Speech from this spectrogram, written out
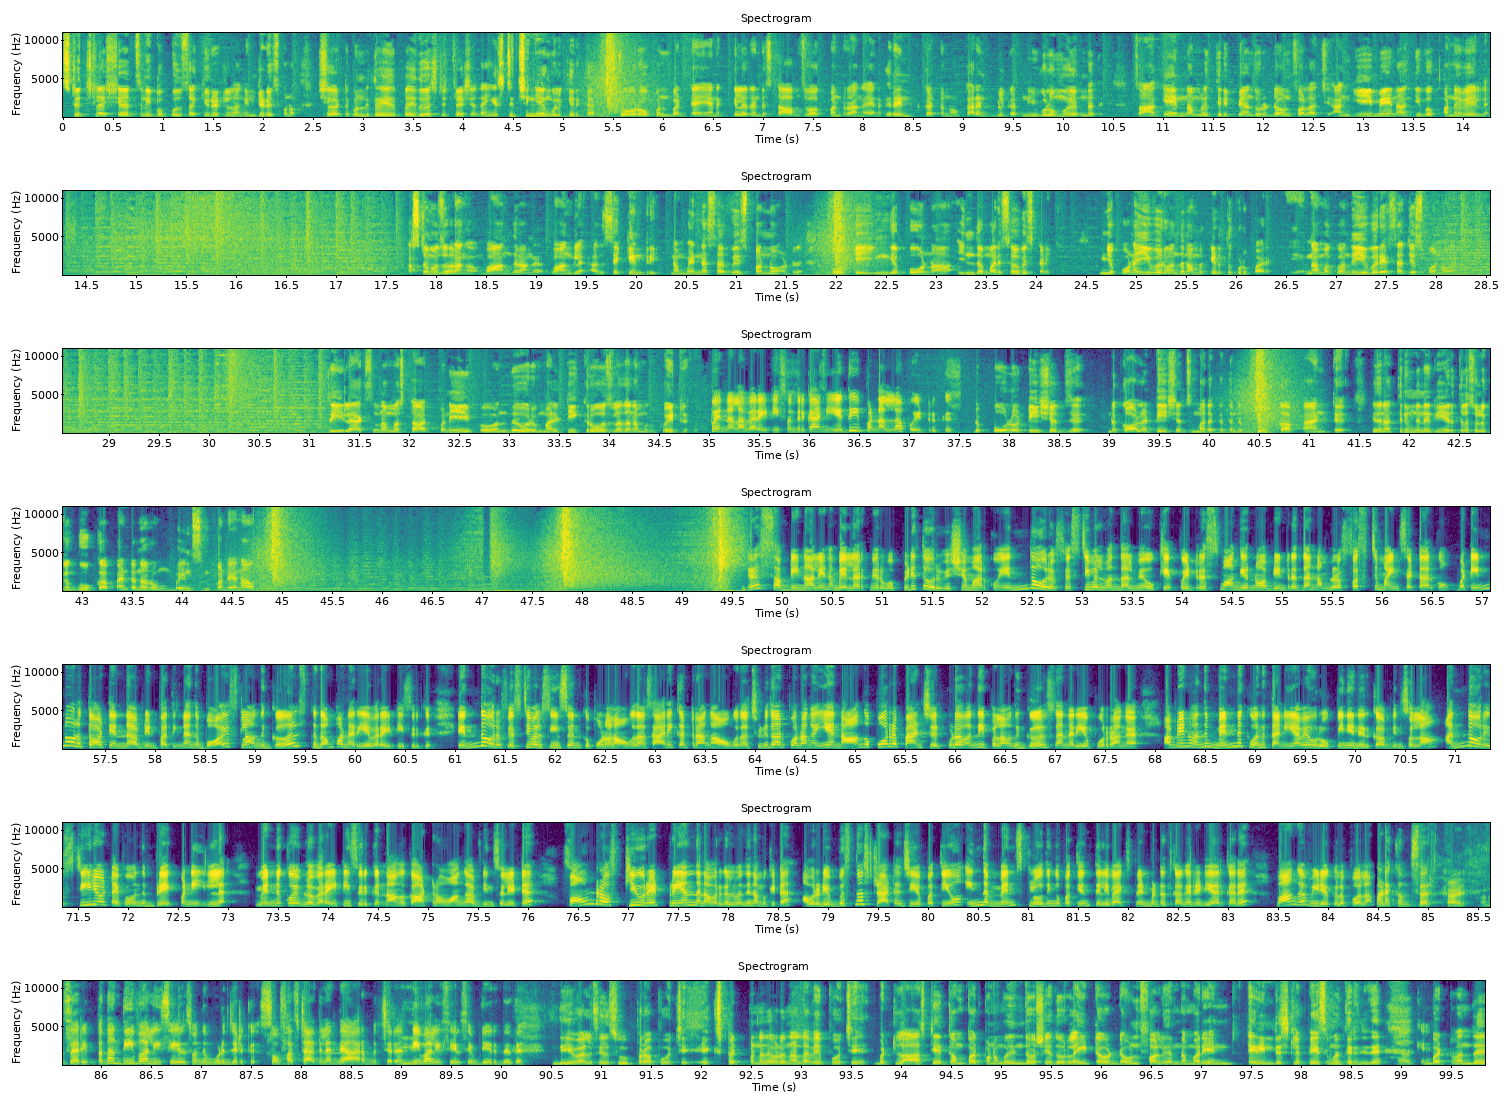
ஸ்டிச்லெஸ் ஷர்ட்ஸ்னு இப்போ புதுசாக கியூரேட்டில் நாங்கள் இன்ட்ரடியூஸ் பண்ணோம். ஷர்ட்டுக்கு வந்து இப்போ இதுவே ஸ்டிச்லெஸ் ஷர்ட் இங்கே ஸ்டிச்சிங்கே உங்களுக்கு இருக்காது. ஸ்டோர் ஓப்பன் பண்ணிட்டேன். எனக்கு கீழே ரெண்டு ஸ்டாஃப்ஸ் ஒர்க் பண்ணுறாங்க எனக்கு ரெண்ட் கட்டணும் கரண்ட் பில் கட்டணும் இவ்வளவும் இருந்தது. ஸோ அகைன் நம்மளுக்கு திருப்பி அந்த ஒரு டவுன்ஃபால் ஆச்சு. அங்கேயுமே நான் கிவ் அப் பண்ணவே இல்லை. கஸ்டமர்ஸ் வராங்க அவங்க வாங்குறாங்க வாங்கல. அது செகண்டரி நம்ம என்ன சர்வீஸ் பண்ணோம் ஓகே இங்க போனா இந்த மாதிரி சர்வீஸ் கிடைக்கும். இங்க போனா இவர் வந்து நமக்கு எடுத்து கொடுப்பாரு. நமக்கு வந்து இவரே சஜஸ்ட் பண்ணுவார். த்ரீ லேக்ஸ்ல நம்ம ஸ்டார்ட் பண்ணி இப்போ வந்து ஒரு மல்டி க்ரோஸ்ல தான் நமக்கு போயிட்டு இருக்கு இப்போ என்னெல்லாம் வெரைட்டிஸ் வந்திருக்கு? அண்ட் எது இப்போ நல்லா போயிட்டு இருக்கு இந்த போலோ டிஷர்ட்ஸ் இந்த காலர் டிஷர்ட்ஸ் மாதிரி இருக்குது இந்த கூக்கா பேண்ட் இதை நான் திரும்பி நிறைய இடத்துல சொல்லியிருக்கேன். கூக்கா பேண்ட்டை நான் ரொம்ப இன்ஸ்டிங் பண்றேன். ஏன்னா ட்ரெஸ் அப்படின்னாலே நம்ம எல்லாருக்குமே ரொம்ப பிடித்த ஒரு விஷயமா இருக்கும். எந்த ஒரு ஃபெஸ்டிவல் வந்தாலுமே ஓகே போய் ட்ரெஸ் வாங்கிடணும் அப்படின்றது தான் நம்மளோட ஃபர்ஸ்ட் மைண்ட் செட்டாக இருக்கும். பட் இன்னொரு தாட் என்ன அப்படின்னு பார்த்தீங்கன்னா இந்த பாய்ஸ்க்குலாம் வந்து கேர்ள்ஸ்க்கு தான்ப்பா நிறைய வெரைட்டிஸ் இருக்கு. எந்த ஒரு ஃபெஸ்டிவல் சீசனுக்கு போனாலும் அவங்க தான் சாரி கட்டுறாங்க அவங்க தான் சுடிதார் போடுறாங்க. ஏன் நாங்கள் போடுற பேண்ட் ஷர்ட் கூட வந்து இப்போலாம் வந்து கேர்ள்ஸ் தான் நிறைய போடுறாங்க. அப்படின்னு வந்து மென்னுக்கு வந்து தனியாகவே ஒரு ஒப்பீனியன் இருக்கு அப்படின்னு சொல்லலாம். அந்த ஒரு ஸ்டீரியோ டைப்பை வந்து பிரேக் பண்ணி இல்லை மென்னுக்கும் இவ்வளோ வெரைட்டிஸ் இருக்கு. நாங்கள் காட்டுறோம் வாங்க அப்படின்னு சொல்லிட்டு ஃபவுண்டர் ஆஃப் கியூரேட் பிரியந்தன் அவர்கள் வந்து நம்ம கிட்ட அவருடைய பிசினஸ் ஸ்ட்ராட்டஜியை பத்தியும் இந்த மென்ஸ் க்ளோதிங்கை பத்தியும் தெளிவா எக்ஸ்பிளைன் பண்றதுக்காக ரெடியா இருக்காரு. வாங்க வீடியோக்குள்ள போலாம். வணக்கம் சார் சார் இப்பதான் தீபாவளி சேல்ஸ் வந்து முடிஞ்சிருக்கு. சோ ஃபர்ஸ்ட் அதுல இருந்தே ஆரம்பிச்சிடறேன். தீபாவளி சேல்ஸ் எப்படி இருந்தது? தீபாவளி சேல் சூப்பராக போச்சு. எக்ஸ்பெக்ட் பண்ணதை விட நல்லாவே போச்சு. பட் லாஸ்ட் இயர் கம்பேர் பண்ணும்போது இந்த வருஷம் ஏதோ லைட்டாக ஒரு டவுன்ஃபால் இருந்த மாதிரி என்டையர் இண்டஸ்ட்ரியில் பேசும்போது தெரிஞ்சுது. பட் வந்து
